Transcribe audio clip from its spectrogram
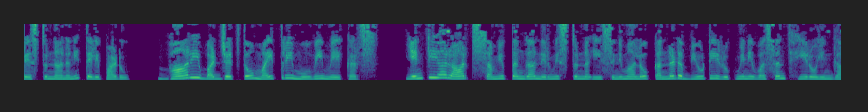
చేస్తున్నానని తెలిపాడు. భారీ బడ్జెట్తో Mythri movie makers NTR arts సంయుక్తంగా నిర్మిస్తున్న ఈ సినిమాలో కన్నడ బ్యూటీ రుక్మిణి వసంత్ హీరోయిన్గా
